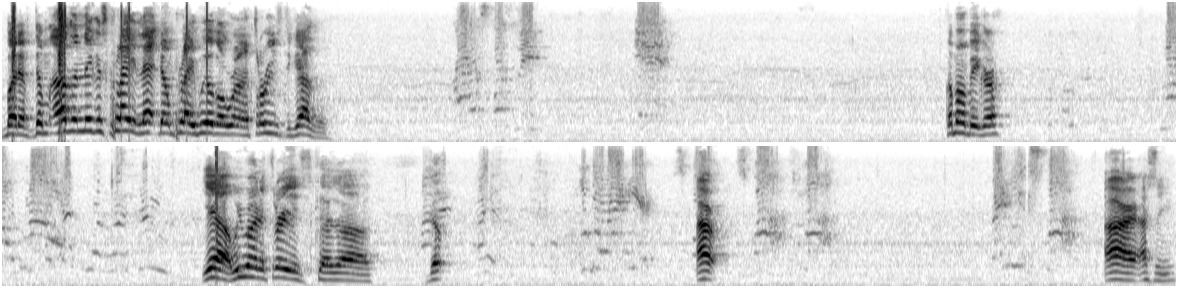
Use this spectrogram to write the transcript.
But if them other niggas play, let them play. We'll go run threes together. Come on, big girl. Yeah, we running threes because uh, the, all right, all right, I see you.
